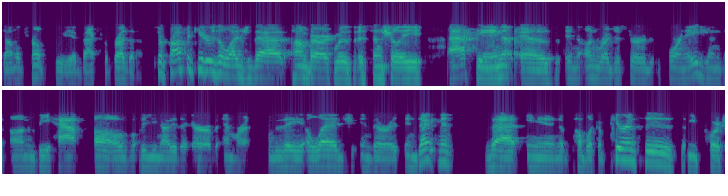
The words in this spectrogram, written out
Donald Trump, who he had backed for president. So prosecutors allege that Tom Barrack was essentially acting as an unregistered foreign agent on behalf of the United Arab Emirates. They allege in their indictment that in public appearances, he pushed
